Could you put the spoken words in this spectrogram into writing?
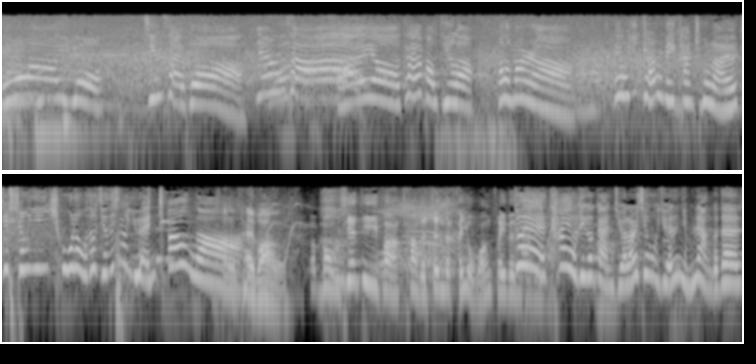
哇哟，精彩不？精彩！哎呦，太好听了，王老妹儿啊！哎呦，一点儿也没看出来，这声音一出来，我都觉得像原唱啊！唱的太棒了。呃某些地方唱的真的很有王菲的那个对，太有这个感觉了，而且我觉得你们两个的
